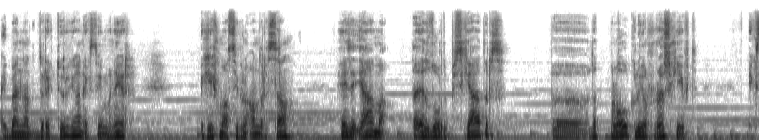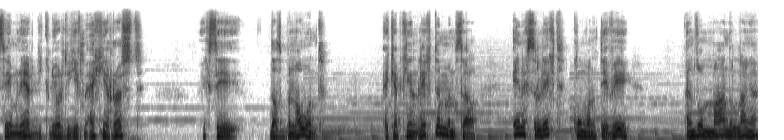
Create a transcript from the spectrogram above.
Ik ben naar de directeur gegaan. Ik zei, meneer, geef me alsjeblieft een andere cel. Hij zei, ja, maar dat is door de psychiaters eh, dat blauwe kleur rust geeft. Ik zei, meneer, die kleur die geeft me echt geen rust. Ik zei, dat is benauwend. Ik heb geen licht in mijn cel. enigste licht komt van de tv. En zo maandenlang, hè.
